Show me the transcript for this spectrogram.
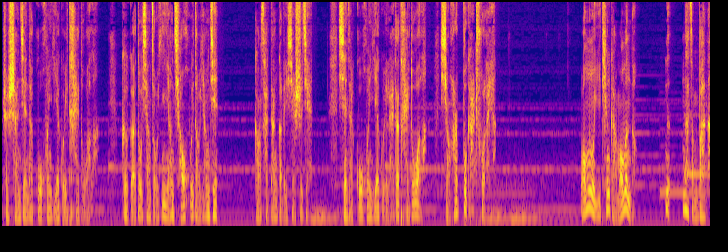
这山间的孤魂野鬼太多了。”个个都想走阴阳桥回到阳间，刚才耽搁了一些时间，现在孤魂野鬼来的太多了，小孩不敢出来呀。王木一听，赶忙问道：“那那怎么办呢？”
